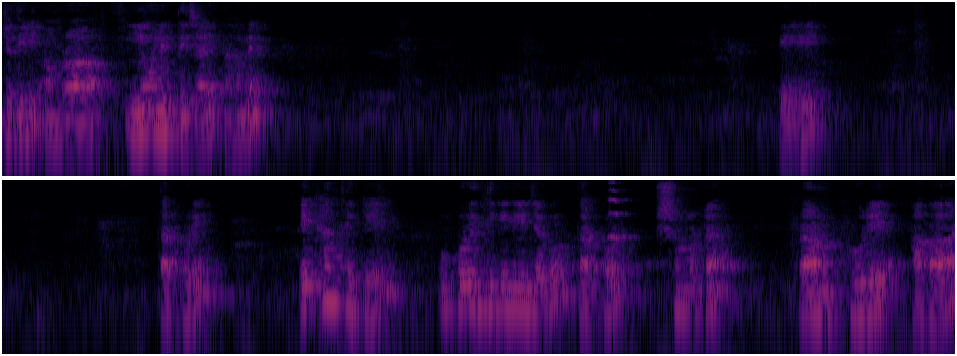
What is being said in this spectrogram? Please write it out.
যদি আমরা ইও লিখতে যাই, তাহলে এ, তারপরে এখান থেকে উপরের দিকে নিয়ে যাব, তারপর শূন্যটা রাউন্ড ঘুরে আবার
